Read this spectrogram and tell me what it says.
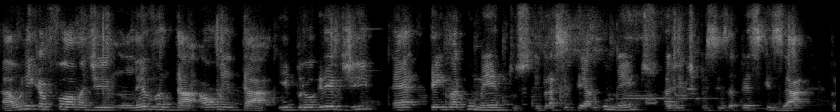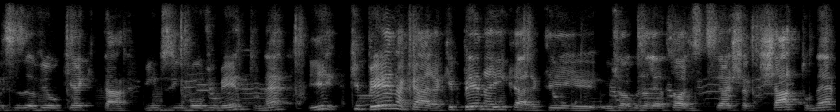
a única forma de levantar, aumentar e progredir é tendo argumentos. E para se ter argumentos, a gente precisa pesquisar, precisa ver o que é que está em desenvolvimento, né? E que pena, cara, que pena aí, cara, que os jogos aleatórios que você acha chato, né?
